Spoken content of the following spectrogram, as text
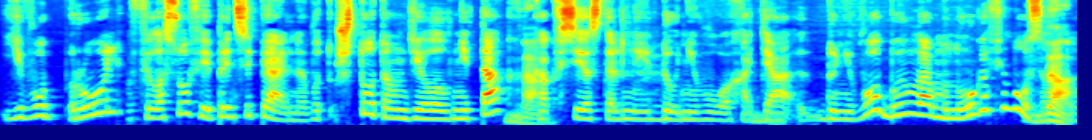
его роль в философии принципиальна. Вот что-то он делал не так, да. как все остальные до него, хотя до него было много философов. Да,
